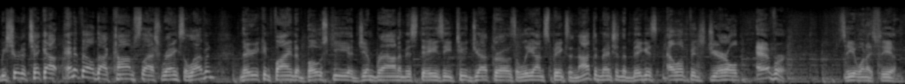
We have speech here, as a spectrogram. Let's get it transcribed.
be sure to check out NFL.com slash ranks 11. There you can find a Boski, a Jim Brown, a Miss Daisy, two Jethros, a Leon Spinks, and not to mention the biggest Ella Fitzgerald ever. See you when I see him.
